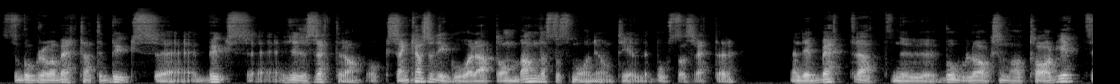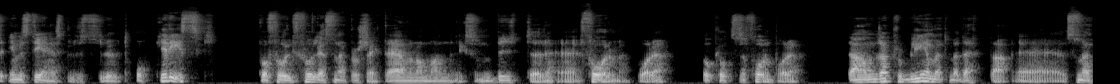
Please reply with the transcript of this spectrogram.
så borde det vara bättre att det byggs, eh, byggs eh, hyresrätter. Då. Och sen kanske det går att omvandla så småningom till bostadsrätter. Men det är bättre att nu bolag som har tagit investeringsbeslut och risk får fullfölja sina projekt även om man liksom byter form på det, upplåtelseform på det. Det andra problemet med detta, eh, som jag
